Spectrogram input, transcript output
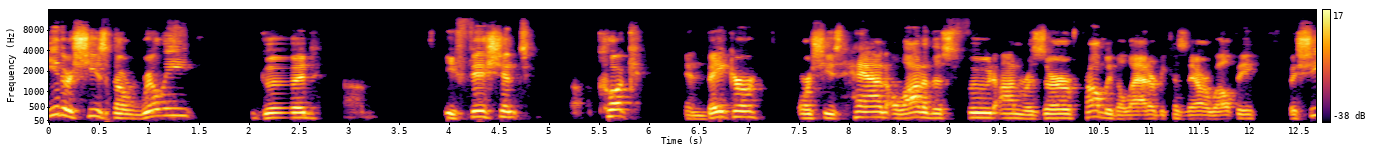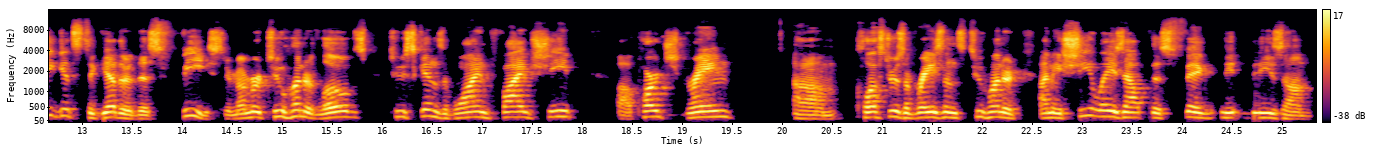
either she's a really good, um, efficient uh, cook and baker, or she's had a lot of this food on reserve, probably the latter because they are wealthy. But she gets together this feast. Remember, 200 loaves, two skins of wine, five sheep, uh, parched grain, um, clusters of raisins, 200. I mean, she lays out this fig, these um,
